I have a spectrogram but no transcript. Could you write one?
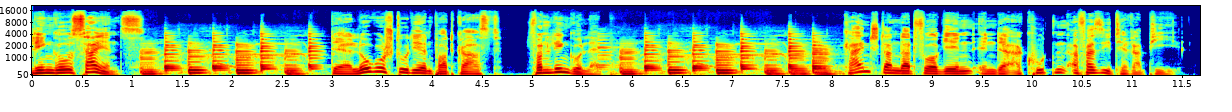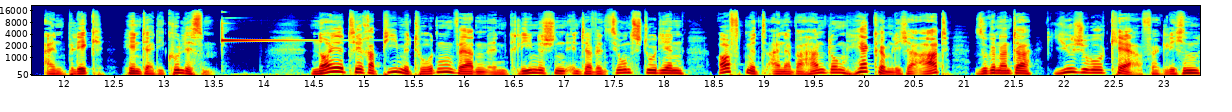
Lingo Science. Der Logo-Studien-Podcast von Lingolab. Kein Standardvorgehen in der akuten Aphasietherapie. Ein Blick hinter die Kulissen. Neue Therapiemethoden werden in klinischen Interventionsstudien oft mit einer Behandlung herkömmlicher Art, sogenannter Usual Care, verglichen,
